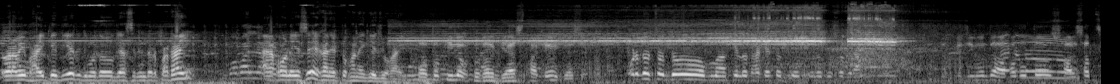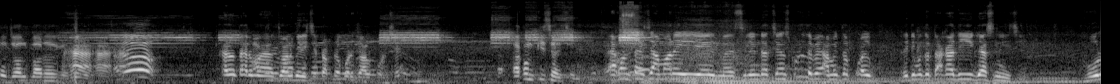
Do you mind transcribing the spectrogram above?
এবার আমি ভাইকে দিয়ে রীতিমতো গ্যাস সিলিন্ডার পাঠাই। এখন এসে এখানে একটুখানি গেজু হয়। কত কিলো? টোটাল গ্যাস থাকে গ্যাস ওটা তো চোদ্দ কিলো থাকে চোদ্দ কিলো দুশো গ্রাম। কেজির মধ্যে আপাতত সাড়ে সাতশো জল বার হয়ে গেছে হ্যাঁ হ্যাঁ হ্যাঁ। কারণ তার জল বেরিয়েছে টপ করে জল পড়ছে। এখন কি চাইছেন? এখন চাইছে আমার এই সিলিন্ডার চেঞ্জ করে দেবে আমি তো রীতিমতো টাকা দিয়ে গ্যাস নিয়েছি। ভুল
